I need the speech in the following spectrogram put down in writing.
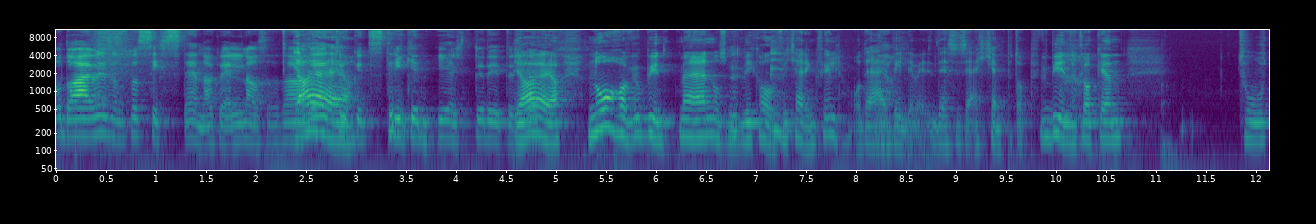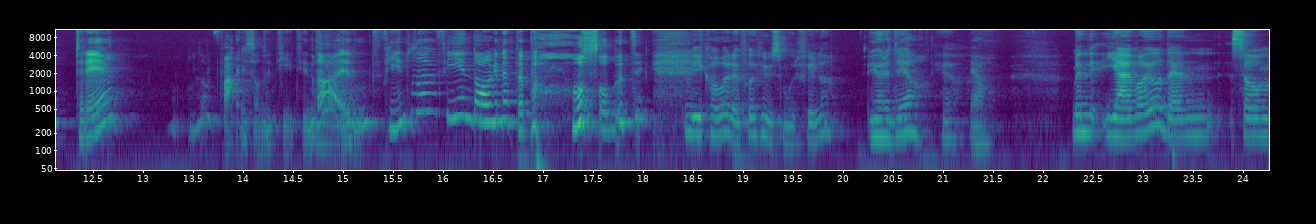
Og da er vi liksom på siste ende av kvelden. Altså. Da Ja, har ja, vi trukket strikken helt til det ytterste. Ja, ja, ja. Nå har vi jo begynt med noe som vi kaller for kjerringfyll. Og det, er veldig, veldig, det syns jeg er kjempetopp. Vi begynner klokken to-tre. Ferdig sånn i titiden. Da er det fin, fin dagen etterpå og sånne ting. Vi kaller det for husmorfylla. Gjør det det, ja? Ja. Ja. Men jeg var jo den som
